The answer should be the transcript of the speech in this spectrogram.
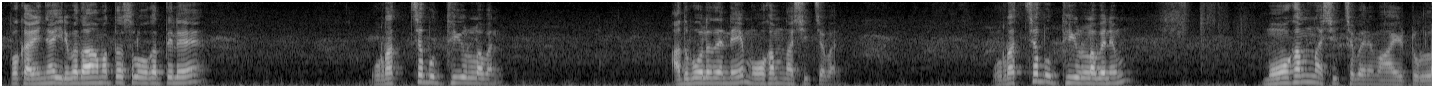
ഇപ്പോൾ കഴിഞ്ഞ ഇരുപതാമത്തെ ശ്ലോകത്തിൽ ഉറച്ച ബുദ്ധിയുള്ളവൻ അതുപോലെ തന്നെ മോഹം നശിച്ചവൻ. ഉറച്ച ബുദ്ധിയുള്ളവനും മോഹം നശിച്ചവനുമായിട്ടുള്ള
